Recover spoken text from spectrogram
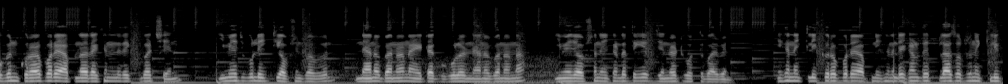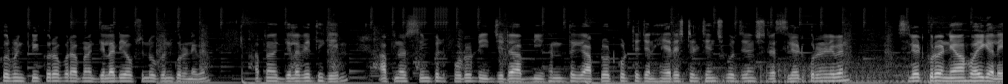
ওপেন করার পরে আপনারা এখানে দেখতে পাচ্ছেন ইমেজ বলে একটি অপশন পাবেন। ন্যানো ব্যানানা এটা গুগলের ন্যানো ব্যানানা ইমেজ অপশন এখানটা থেকে জেনারেট করতে পারবেন। এখানে ক্লিক করার পরে আপনি এখানে এখান থেকে প্লাস অপশনে ক্লিক করবেন। ক্লিক করার পরে আপনার গ্যালারি অপশন ওপেন করে নেবেন। আপনার গ্যালারি থেকে আপনার সিম্পল ফটোটি যেটা আপনি এখান থেকে আপলোড করতে চান হেয়ার স্টাইল চেঞ্জ করতে চান, সেটা সিলেক্ট করে নেবেন। সিলেক্ট করে নেওয়া হয়ে গেলে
